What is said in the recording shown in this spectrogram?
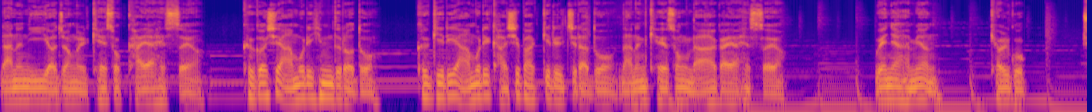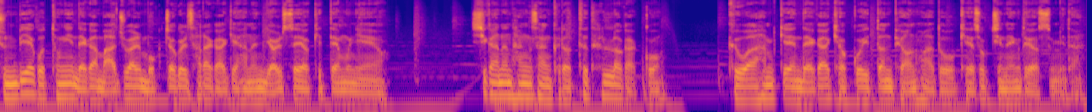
나는 이 여정을 계속 가야 했어요. 그것이 아무리 힘들어도 그 길이 아무리 가시밭길일지라도 나는 계속 나아가야 했어요. 왜냐하면 결국 준비의 고통이 내가 마주할 목적을 살아가게 하는 열쇠였기 때문이에요. 시간은 항상 그렇듯 흘러갔고 그와 함께 내가 겪고 있던 변화도 계속 진행되었습니다.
